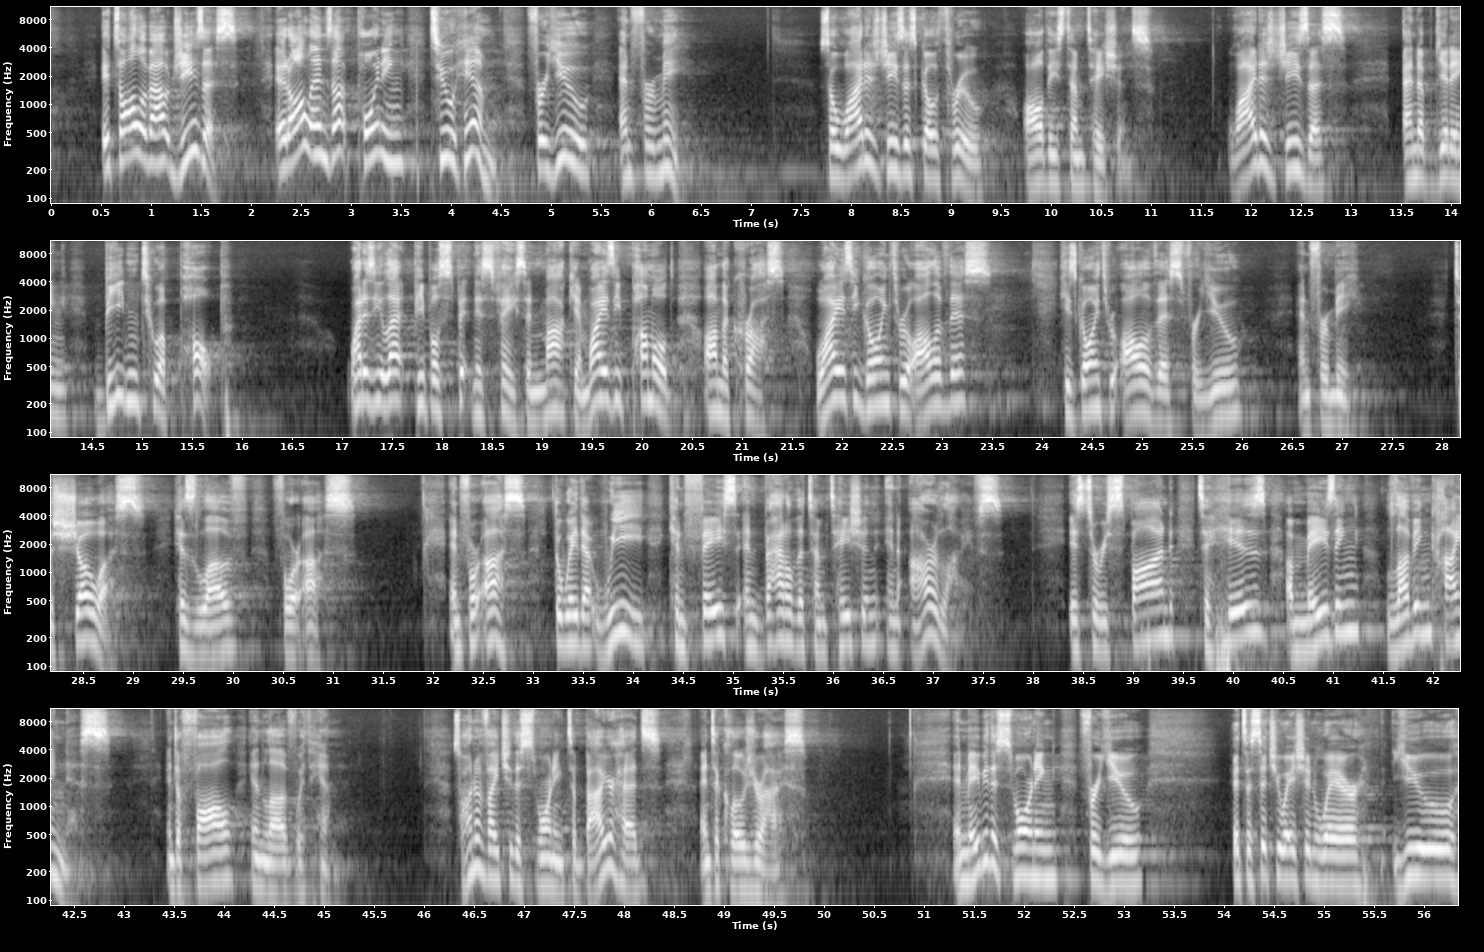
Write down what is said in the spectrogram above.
It's all about Jesus. It all ends up pointing to him for you and for me. So, why does Jesus go through all these temptations? Why does Jesus end up getting beaten to a pulp? Why does he let people spit in his face and mock him? Why is he pummeled on the cross? Why is he going through all of this? He's going through all of this for you and for me to show us his love for us. And for us, the way that we can face and battle the temptation in our lives is to respond to his amazing loving kindness and to fall in love with him. So I want to invite you this morning to bow your heads and to close your eyes. And maybe this morning for you, it's a situation where you,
